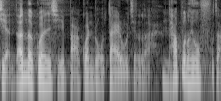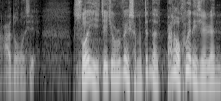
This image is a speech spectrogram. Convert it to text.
简单的关系把观众带入进来他，不能用复杂的东西。所以这就是为什么真的百老汇那些人，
